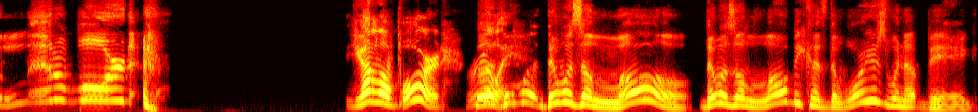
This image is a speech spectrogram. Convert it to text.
a little bored. you got a little bored, There, really. was, there was a lull. There was a lull because the Warriors went up big,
